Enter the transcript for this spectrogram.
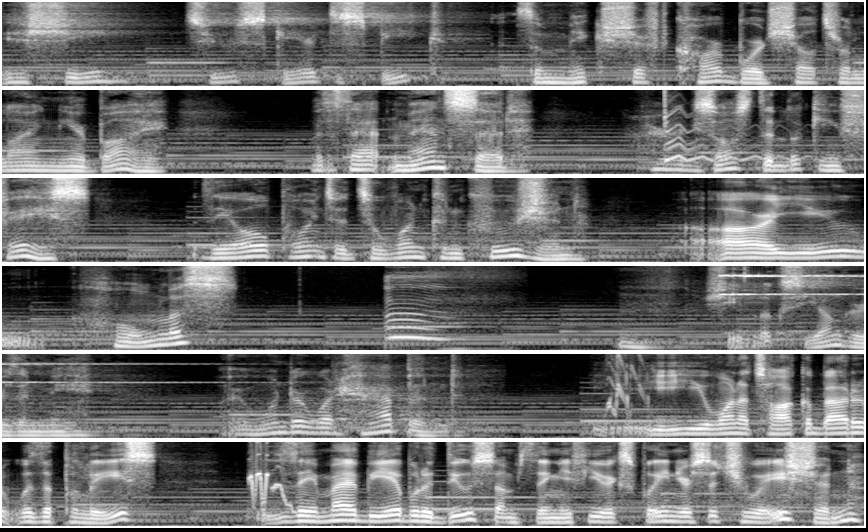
Is she too scared to speak? The makeshift cardboard shelter lying nearby. With that man said, her exhausted looking face, they all pointed to one conclusion. Are you homeless? Hmm, She looks younger than me. I wonder what happened. Y- you want to talk about it with the police? They might be able to do something if you explain your situation.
